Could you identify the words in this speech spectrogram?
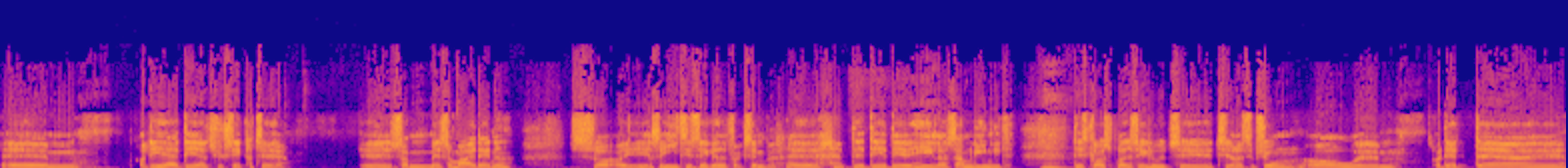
Øh, og det er, det er et succeskriterie, øh, som med så meget andet. Så altså IT-sikkerhed for eksempel, øh, det, det, det er helt og sammenligneligt. Mm. Det skal også bredes helt ud til, til receptionen. Og, øh, og der, der, øh,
